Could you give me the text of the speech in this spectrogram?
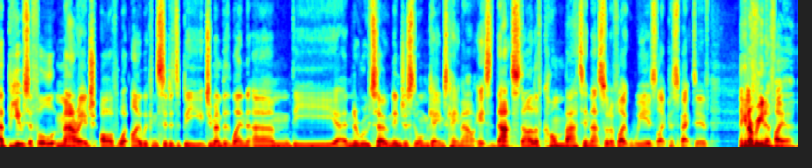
a beautiful marriage of what I would consider to be. Do you remember when um, the uh, Naruto Ninja Storm games came out? It's that style of combat in that sort of like weird like perspective. Like an arena fighter.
